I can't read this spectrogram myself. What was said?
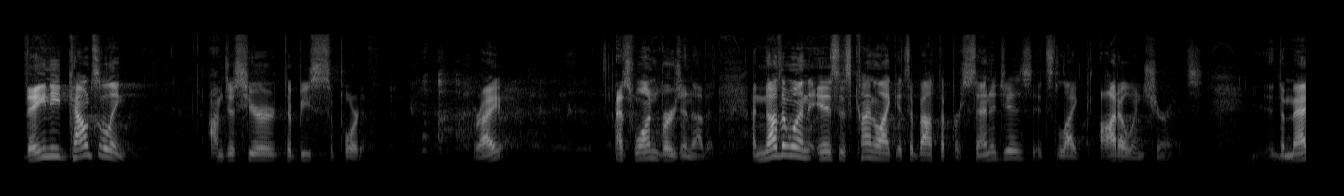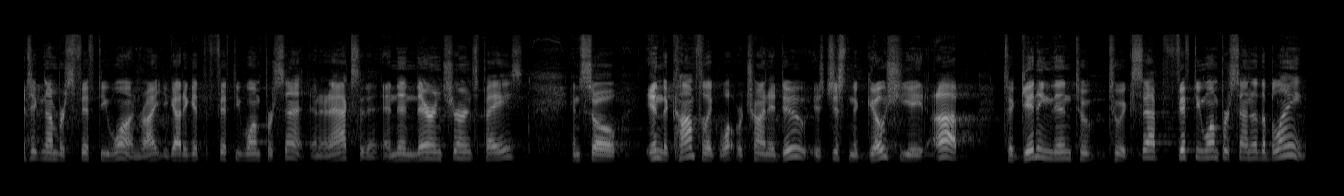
they need counseling. I'm just here to be supportive, right? That's one version of it. Another one is, it's kind of like it's about the percentages. It's like auto insurance. The magic number is 51, right? You got to get to 51% in an accident, and then their insurance pays. And so in the conflict, what we're trying to do is just negotiate up to getting them to, to accept 51% of the blame.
